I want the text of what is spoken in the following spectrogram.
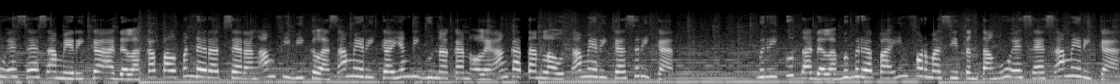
USS Amerika adalah kapal pendarat serang amfibi kelas Amerika yang digunakan oleh Angkatan Laut Amerika Serikat. Berikut adalah beberapa informasi tentang USS Amerika.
